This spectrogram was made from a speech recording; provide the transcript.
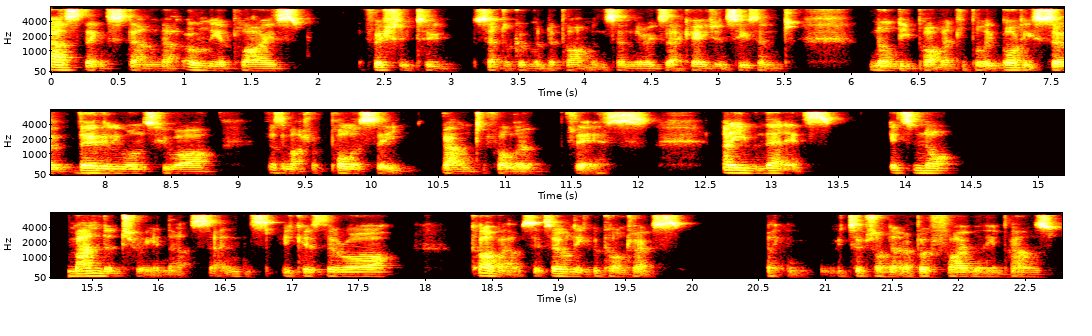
as things stand, that only applies officially to central government departments and their exec agencies and non-departmental public bodies. So they're the only ones who are, as a matter of policy, bound to follow this. And even then, it's it's not mandatory in that sense because there are carve outs. It's only for contracts I think we touched on that, above five million pounds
